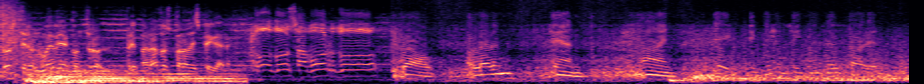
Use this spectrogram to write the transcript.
209 a control, preparados para despegar. Todos a bordo. 12, 11, 10, 9, 8,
